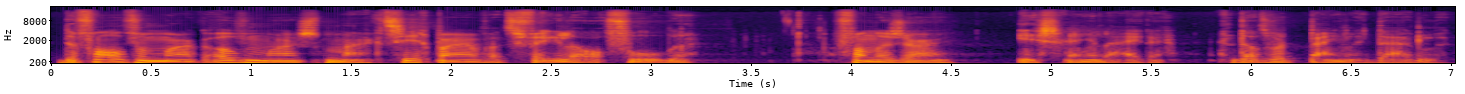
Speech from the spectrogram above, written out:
De val van Mark Overmars maakt zichtbaar wat velen al voelden. Van der Sar is geen leider. En dat wordt pijnlijk duidelijk.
